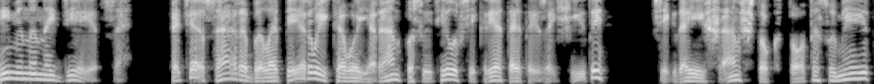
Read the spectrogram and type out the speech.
Именно надеяться. Хотя Сара была первой, кого Яран посвятил в секрет этой защиты, всегда есть шанс, что кто-то сумеет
